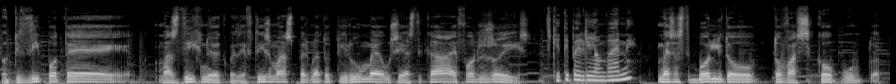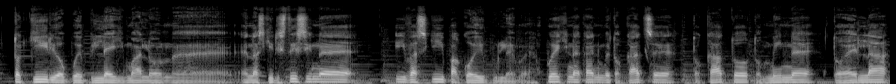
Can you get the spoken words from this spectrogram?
Οτιδήποτε μας δείχνει ο εκπαιδευτής μας πρέπει να το τηρούμε ουσιαστικά εφόρου ζωής Και τι περιλαμβάνει; μέσα στην πόλη το, το βασικό που, το, το κύριο που επιλέγει μάλλον ε, ένας χειριστής είναι η βασική υπακοή που λέμε που έχει να κάνει με το κάτσε, το κάτω, το μήνε, το έλα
